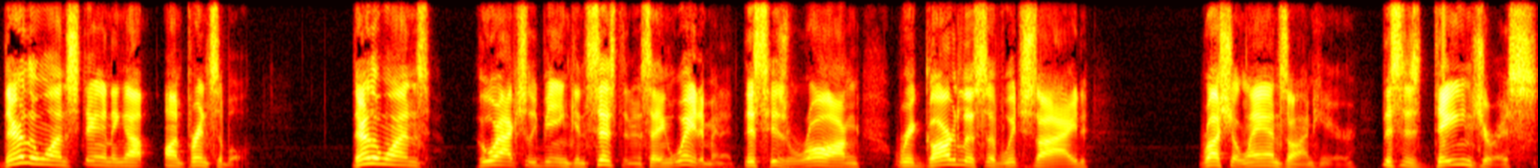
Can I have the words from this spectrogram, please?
they're the ones standing up on principle. They're the ones who are actually being consistent and saying, wait a minute, this is wrong, regardless of which side Russia lands on here. This is dangerous.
